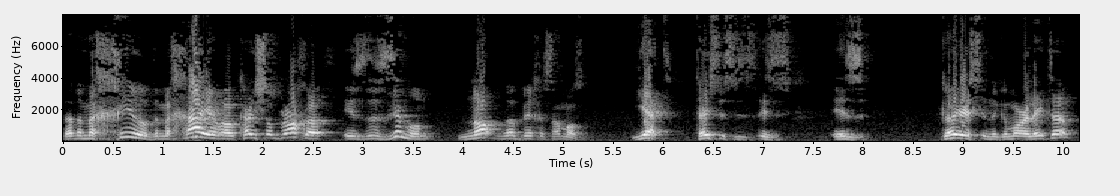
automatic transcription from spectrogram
that the mechil, the mechayev of kos bracha is the zimun, not the bichas hamazon. Yet, Taisus is, is, is Gaius in the Gemara later.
